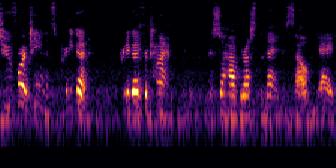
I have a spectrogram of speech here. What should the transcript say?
2.14, it's pretty good. Good for time. I still have the rest of the day, so yay.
